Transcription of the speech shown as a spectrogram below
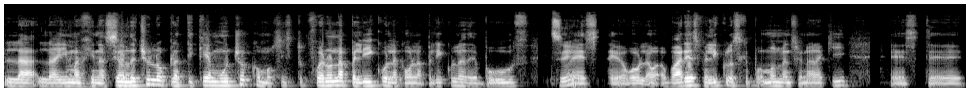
la, la imaginación. De hecho, lo platiqué mucho como si fuera una película, como la película de Booth, este, o, varias películas que podemos mencionar aquí. Este,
